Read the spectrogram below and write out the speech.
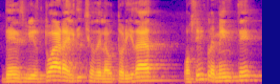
desvirtuara el dicho de la autoridad o simplemente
